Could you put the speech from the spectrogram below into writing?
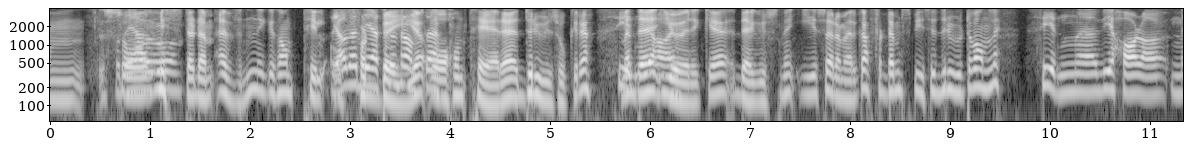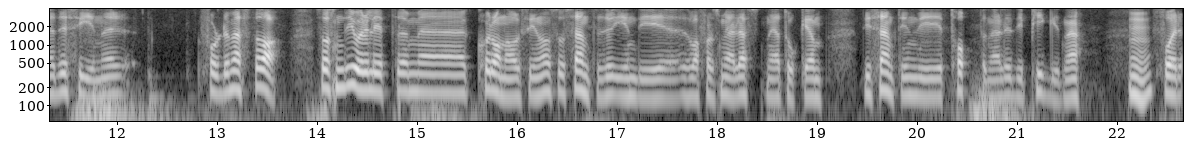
um, så jo, mister de evnen sant, til ja, å fordøye og håndtere druesukkeret. Men det har, gjør ikke degusene i Sør-Amerika, for de spiser druer til vanlig. Siden uh, vi har da medisiner for det meste, da. Sånn som de gjorde litt eh, med koronavaksina, så sendte de inn de, i hvert fall som jeg leste når jeg tok en, de sendte inn de toppene, eller de piggene, mm. for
